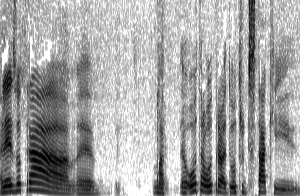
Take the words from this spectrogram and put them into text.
Aliás, outra, é, uma, outra, outra, outro destaque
